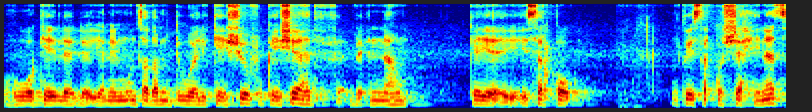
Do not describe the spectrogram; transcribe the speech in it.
وهو كي يعني المنتظم الدولي كيشوف وكيشاهد بأنهم كيسرقوا كيسرقوا الشاحنات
